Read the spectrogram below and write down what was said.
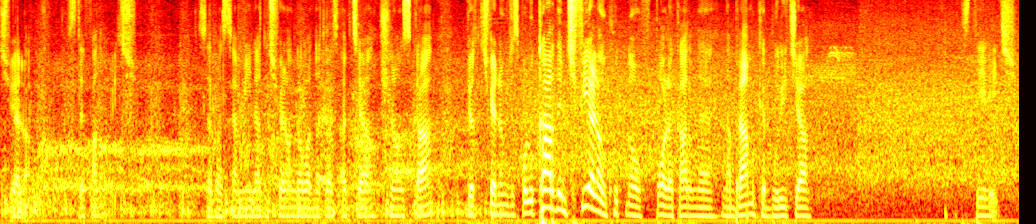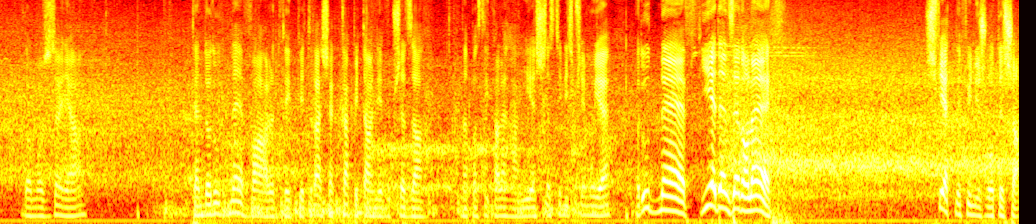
Ćwieląg, Stefanowicz. Sebastian Mila do Ćwieląga, ładna teraz akcja Śląska. Piotr Ćwieląg gdzie z polu karnym, Ćwieląg hutnął w pole karne na bramkę Buricia. Stilic do możdżenia. Ten do Rudnewa, ale tutaj Pietrasiak kapitalnie wyprzedza napastnika Lecha. Jeszcze Stilic przejmuje. Rudnew, 1-0 Lech. Świetny finisz Łotysza.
